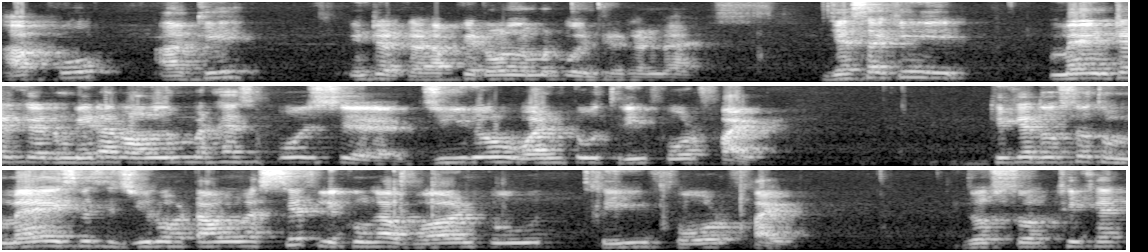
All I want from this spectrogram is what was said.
आपको आगे इंटर कर, आपके रोल नंबर को इंटर करना है। जैसा कि मैं इंटर कर, मेरा रोल नंबर है suppose zero one two three four five ठीक है दोस्तों तो मैं इसमें से ज़ीरो हटाऊँगा, सिर्फ़ लिखूँगा one two three four five दोस्तों, ठीक है?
